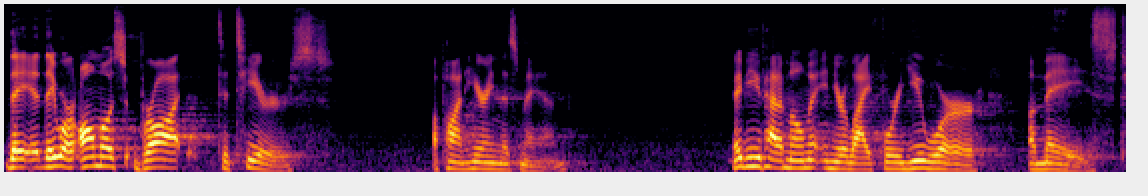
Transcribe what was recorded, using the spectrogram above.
they, they were almost brought to tears upon hearing this man. Maybe you've had a moment in your life where you were amazed,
